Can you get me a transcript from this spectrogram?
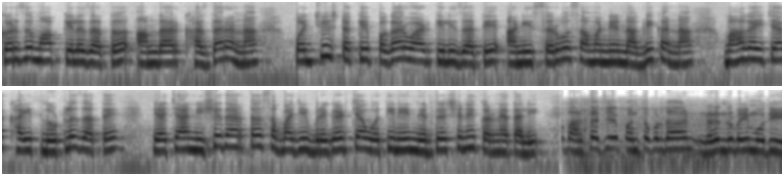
कर्ज माफ केलं जातं. आमदार खासदारांना पंचवीस टक्के पगार वाढ केली जाते आणि सर्वसामान्य नागरिकांना महागाईच्या खाईत लोटलं जाते याच्या निषेधार्थ संभाजी ब्रिगेडच्या वतीने निदर्शने करण्यात आली. भारताचे पंतप्रधान नरेंद्रभाई मोदी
